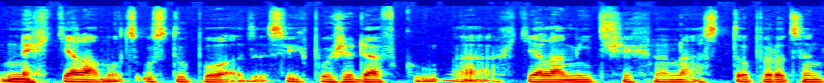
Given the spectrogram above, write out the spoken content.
nechtěla moc ustupovat ze svých požadavků a chtěla mít všechno na 100%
